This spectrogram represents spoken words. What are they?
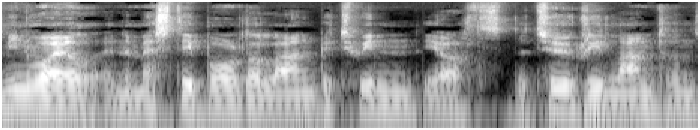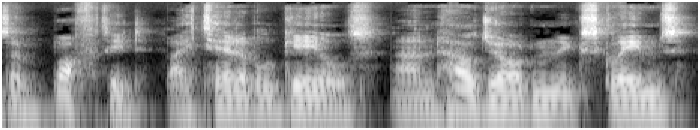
Meanwhile, in the misty borderland between the Earths, the two Green Lanterns are buffeted by terrible gales, and Hal Jordan exclaims,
